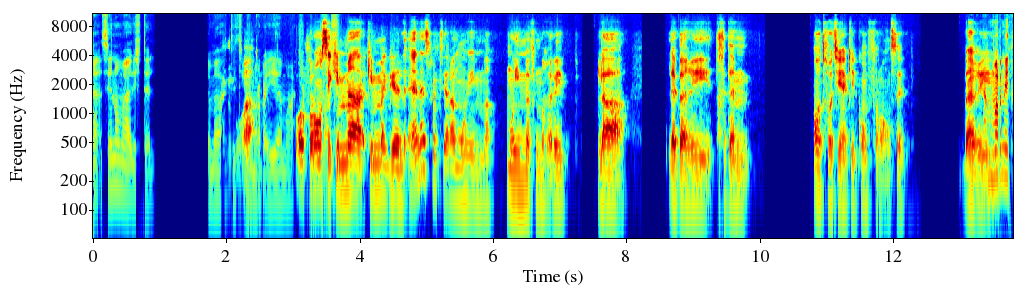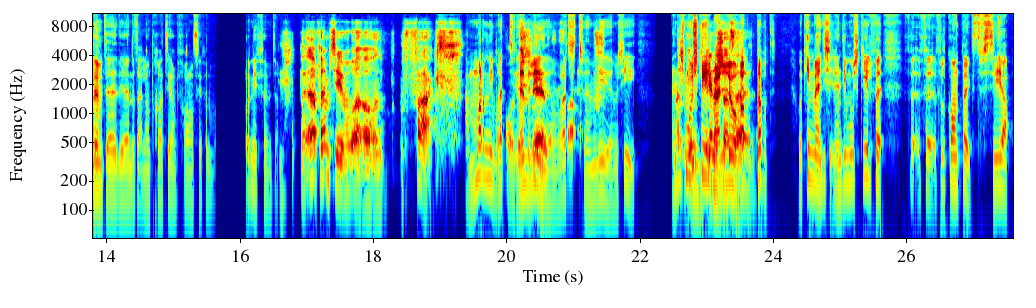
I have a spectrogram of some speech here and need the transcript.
آه سينو ما غاديش تعلم واحد ثلاث و- أربع أيام والفرونسي 14 كما كما قال أنس فهمتي راه مهمة مهمة في المغرب. لا لا باغي تخدم اونتروتيان كيكون فرونسي باغي عمرني فهمت هذه أنا تعلمت خواتي بالفرنسي في المغرب عمرني فهمتها آه، فهمتي فاك عمرني بغات تفهم ليا الصراحة تفهم ليا ماشي؟ ما عنديش مشكل مع أصاحبي. بالضبط. ولكن ما عنديش عندي مشكل في في, في, في ال contexte في السياق.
